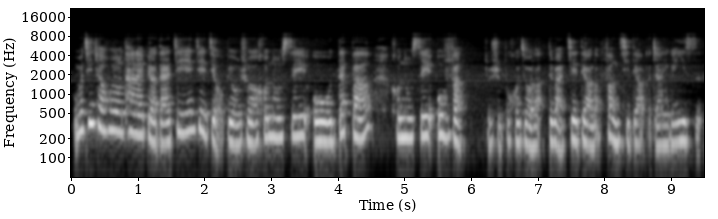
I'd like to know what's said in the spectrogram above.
我们经常会用它来表达戒烟戒酒，比如说 renoncer au tabac，renoncer au vin 就是不喝酒了，对吧？戒掉了，放弃掉了这样一个意思。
